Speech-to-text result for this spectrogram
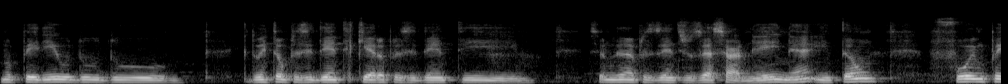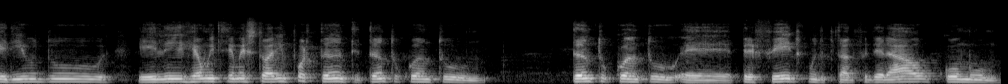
no período do, do então presidente, que era o presidente, se não me engano, era o presidente José Sarney, né? Então, foi um período, ele realmente tem uma história importante, tanto quanto tanto quanto é, prefeito, como deputado federal, como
